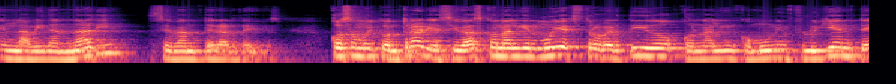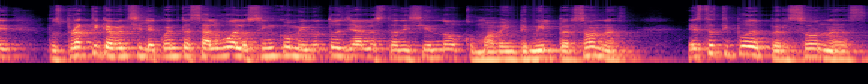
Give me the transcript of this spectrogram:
en la vida nadie se va a enterar de ellos. Cosa muy contraria, si vas con alguien muy extrovertido, con alguien como un influyente, pues prácticamente si le cuentas algo a los cinco minutos ya lo está diciendo como a 20 mil personas. Este tipo de personas,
